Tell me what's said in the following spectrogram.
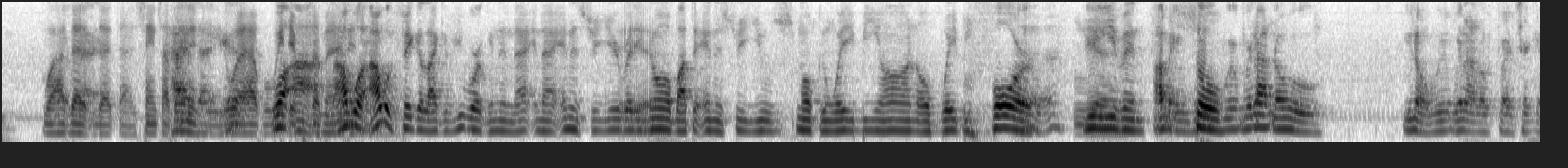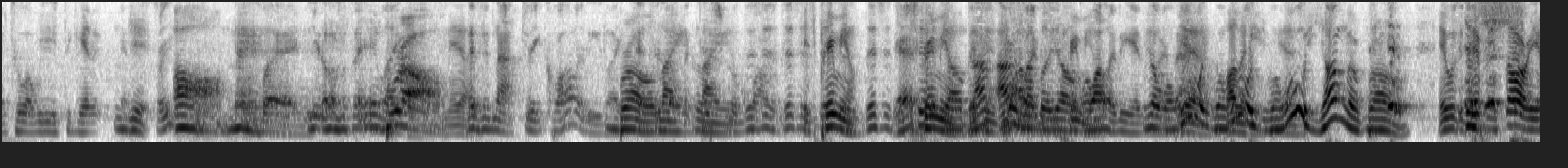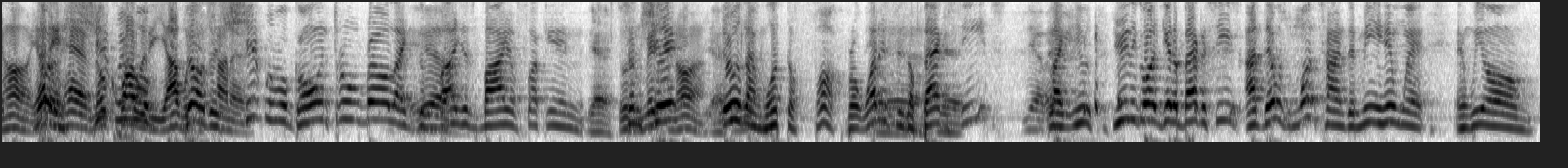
We'll have has that, that, that same type of energy. that, You would yeah. have a way well, different I, type of energy. I would I would figure like if you working in that in that industry, you already Yeah. know about the industry. You smoking way beyond or way before Yeah. you Yeah. even. I mean, so we're, we're not no, you know, we're, we're not no spring chicken to what we used to get it in the street. Oh man, But you know what I'm saying, like, bro. Yeah. this is not street quality, like, bro, this is like, an like additional this is this is It's this premium. This is Yeah. shit, Premium. yo. This is- I this remember, this yo, quality is yo, like when, that. we, when, quality, we, were, when yeah. we were younger, bro. It was a different story, huh? Y'all Yo, didn't have no shit we quality. were- Y'all was yo, just the trying to. shit we were going through, bro. Like the Yeah. buy just buy a fucking Yeah. Some shit. huh? Yeah, it was like, missing. what the fuck, bro? What is this? A bag yeah. of seeds? Yeah, like you, you need to go and get a bag of seeds. I, there was one time that me and him went and we um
